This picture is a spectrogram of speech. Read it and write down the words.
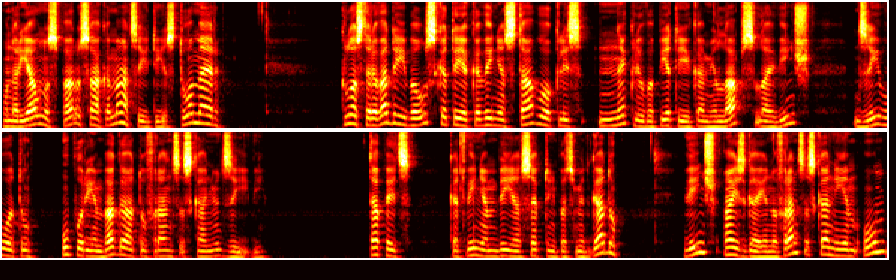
un ar jaunu sparu sāka mācīties. Tomēr klostera vadība uzskatīja, ka viņa stāvoklis nekļuva pietiekami labs, lai viņš dzīvotu upuriem bagātu franciskāņu dzīvi. Tāpēc, kad viņam bija 17 gadu, viņš aizgāja no franciskāņiem un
